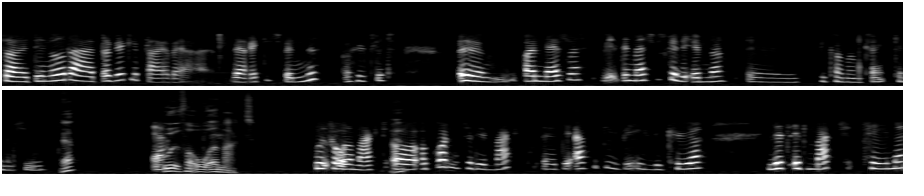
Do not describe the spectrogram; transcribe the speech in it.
Så det er noget, der, der virkelig plejer at være, være rigtig spændende og hyggeligt. Øhm, og en masse, det er en masse forskellige emner, øh, vi kommer omkring, kan man sige. Ja. Ja. Ud fra ordet magt. Ud for ordet magt. Ja. Og, og grunden til det er magt, øh, det er fordi vi egentlig kører lidt et magttema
